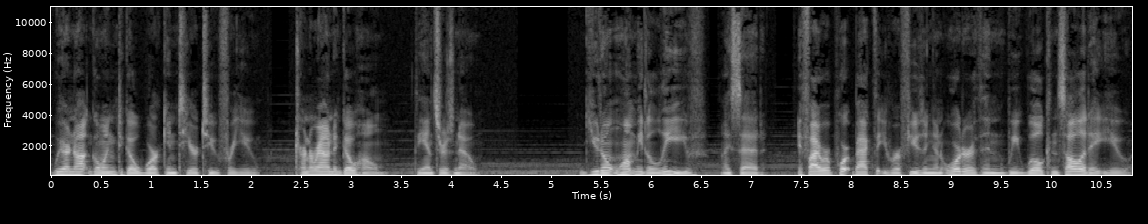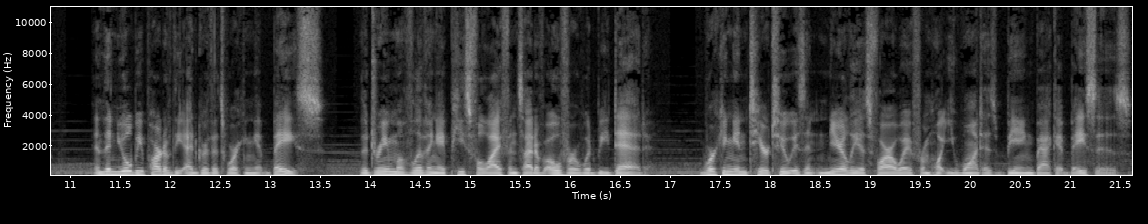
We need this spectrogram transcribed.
We are not going to go work in Tier 2 for you. Turn around and go home. The answer is no. You don't want me to leave, I said. If I report back that you're refusing an order, then we will consolidate you. And then you'll be part of the Edgar that's working at base. The dream of living a peaceful life inside of Over would be dead. Working in Tier 2 isn't nearly as far away from what you want as being back at base is.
